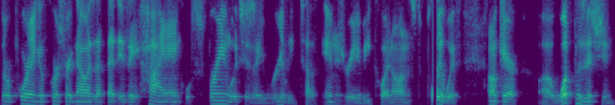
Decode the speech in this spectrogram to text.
The reporting, of course, right now is that that is a high ankle sprain, which is a really tough injury to be quite honest to play with. I don't care uh, what position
